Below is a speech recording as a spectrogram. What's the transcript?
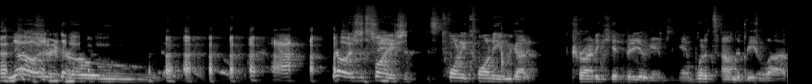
no, no, no, no. It's just funny. It's, just, it's 2020. We got Karate Kid video games again. What a time to be alive.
